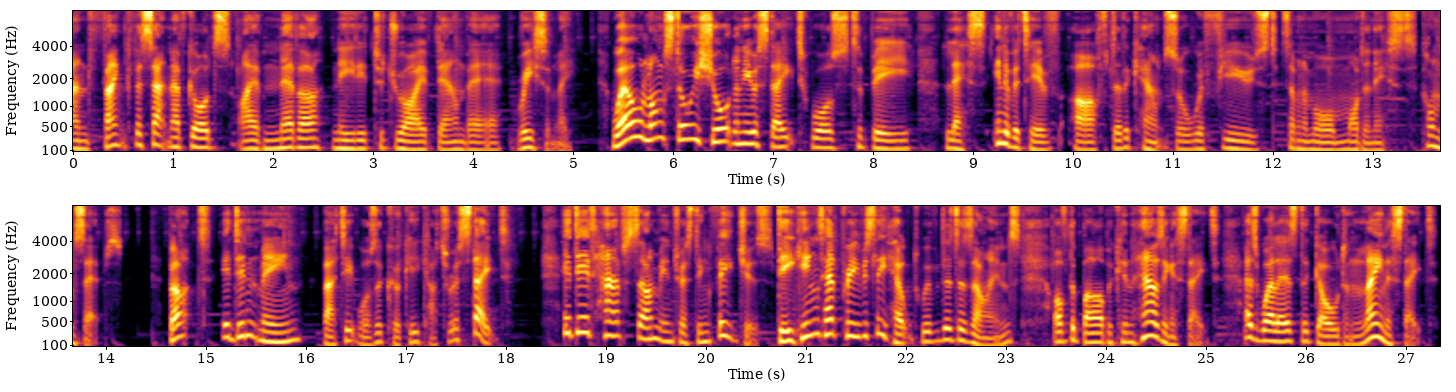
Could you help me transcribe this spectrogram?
And thank the satnav gods, I have never needed to drive down there recently. Well, long story short, the new estate was to be less innovative after the council refused some of the more modernist concepts. But it didn't mean that it was a cookie cutter estate. It did have some interesting features. Deakins had previously helped with the designs of the Barbican housing estate, as well as the Golden Lane estate,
